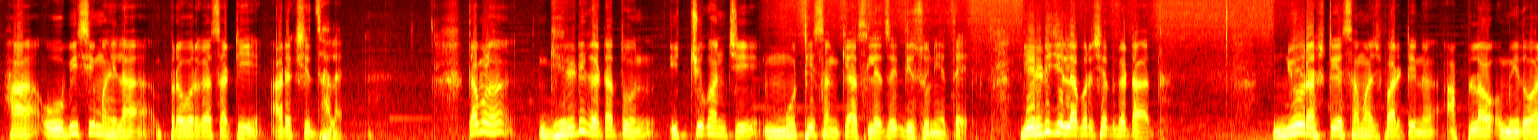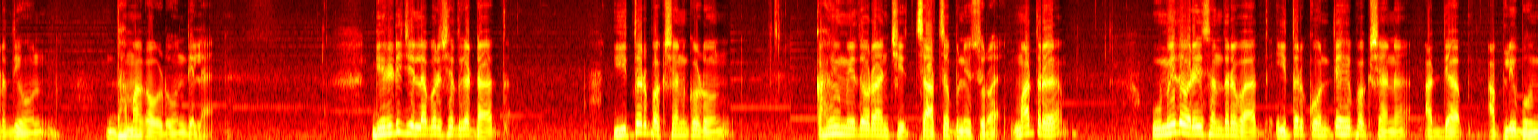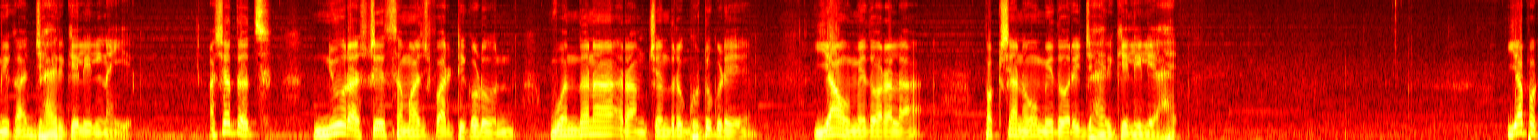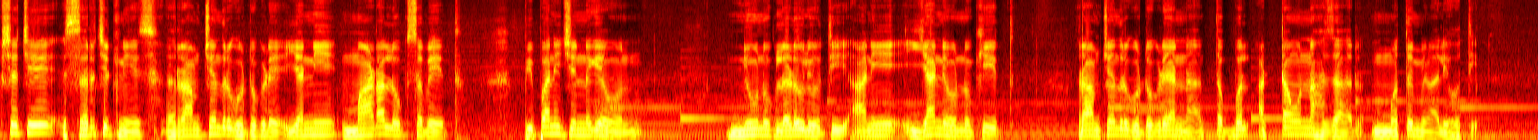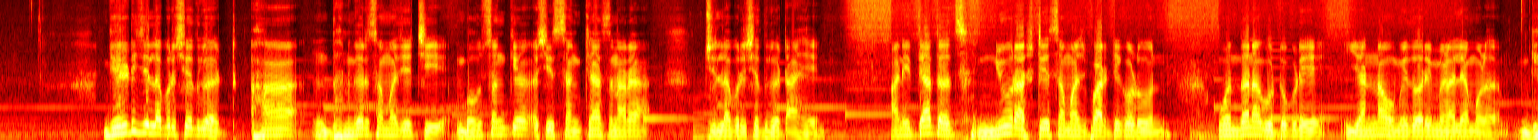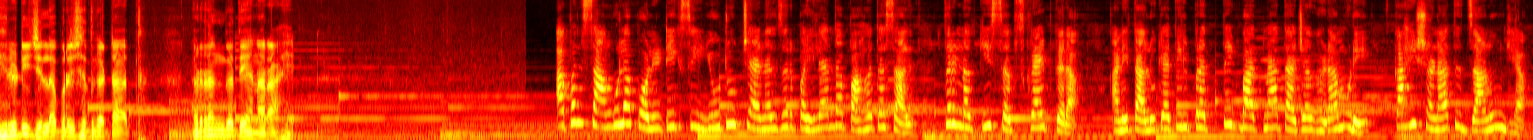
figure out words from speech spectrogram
हा ओबीसी महिला प्रवर्गासाठी आरक्षित झाला आहे त्यामुळं गिरडी गटातून इच्छुकांची मोठी संख्या असल्याचे दिसून येते गिरडी जिल्हा परिषद गटात न्यू राष्ट्रीय समाज पार्टीनं आपला उमेदवार देऊन धमाका उडवून दिला आहे गिरडी जिल्हा परिषद गटात इतर पक्षांकडून काही उमेदवारांची चाचपणी सुरू आहे. मात्र उमेदवारी संदर्भात इतर कोणत्याही पक्षानं अद्याप आपली भूमिका जाहीर केलेली नाही आहे अशातच न्यू राष्ट्रीय समाज पार्टीकडून वंदना रामचंद्र घुटुकडे या उमेदवाराला पक्षानं उमेदवारी जाहीर केलेली आहे. या पक्षाचे सरचिटणीस रामचंद्र घोटुकडे यांनी माडा लोकसभेत पिपाणी चिन्ह घेऊन निवडणूक लढवली होती आणि या निवडणुकीत रामचंद्र घोटुकडे यांना तब्बल अठ्ठावन्न हजार मतं मिळाली होती. गिरडी जिल्हा परिषद गट हा धनगर समाजाची बहुसंख्य अशी संख्या असणारा जिल्हा परिषद गट आहे. आणि त्यातच न्यू राष्ट्रीय समाज पार्टीकडून वंदना गोटुकडे यांना उमेदवारी मिळाल्यामुळं गिरडी जिल्हा परिषद गटात रंगत येणार आहे. आपण सांगूला पॉलिटिक्स हे यूट्यूब चॅनल जर पहिल्यांदा पाहत असाल तर नक्की सबस्क्राईब करा आणि तालुक्यातील प्रत्येक बातम्या ताज्या घडामोडी काही क्षणात जाणून घ्या.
